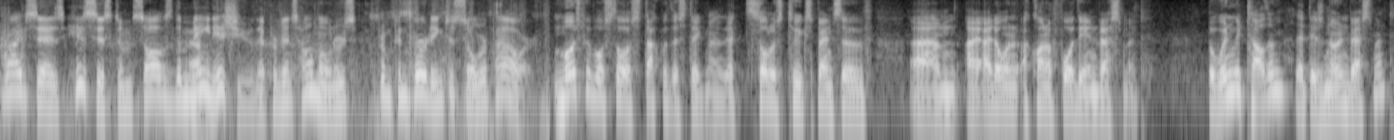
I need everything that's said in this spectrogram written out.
Rive says his system solves the main issue that prevents homeowners from converting to solar power. Most people still are stuck with the stigma that solar is too expensive, um, I, I, don't want, I can't afford the investment. But when we tell them that there's no investment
